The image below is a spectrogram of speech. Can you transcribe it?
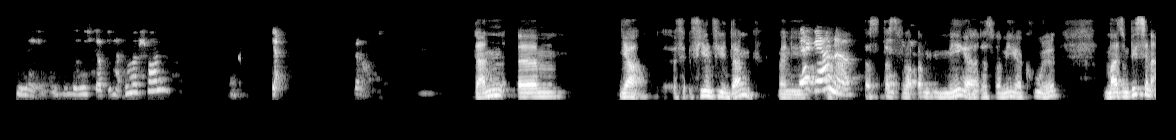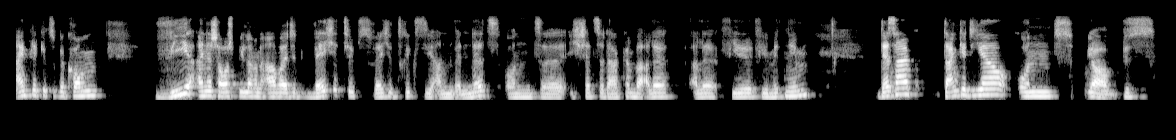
Nee, ich glaube, die hatten wir schon. Genau. Dann ähm, ja, vielen, vielen Dank. Meine Sehr gerne. Das, das war mega, das war mega cool. Mal so ein bisschen Einblicke zu bekommen, wie eine Schauspielerin arbeitet, welche Tipps, welche Tricks sie anwendet. Und äh, ich schätze, da können wir alle, alle viel, viel mitnehmen. Deshalb danke dir und ja, bis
